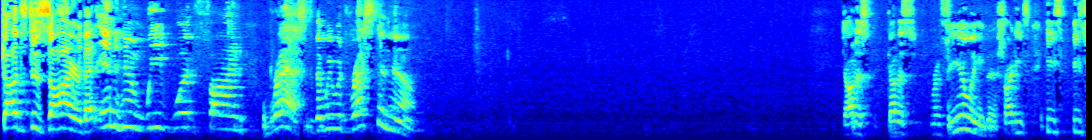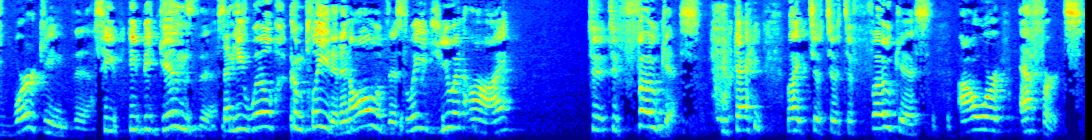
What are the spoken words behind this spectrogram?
God's desire that in Him we would find rest, that we would rest in Him. God is, God is revealing this, right? He's, he's, he's working this. He, he begins this, and He will complete it. And all of this leads you and I to, to focus, okay? Like to, to, to focus our efforts,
